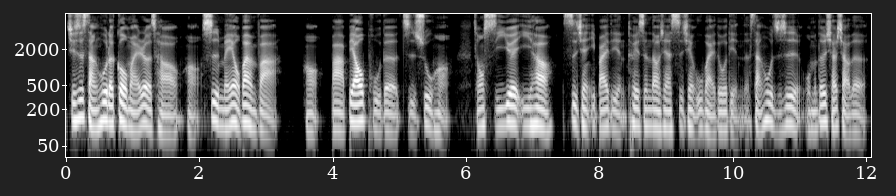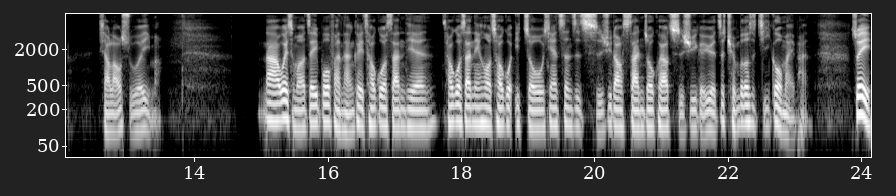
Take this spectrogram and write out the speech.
其实散户的购买热潮哈是没有办法哈把标普的指数哈从十一月一号四千一百点推升到现在四千五百多点的，散户只是我们都是小小的小老鼠而已嘛。那为什么这一波反弹可以超过三天，超过三天后超过一周，现在甚至持续到三周，快要持续一个月？这全部都是机构买盘，所以。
